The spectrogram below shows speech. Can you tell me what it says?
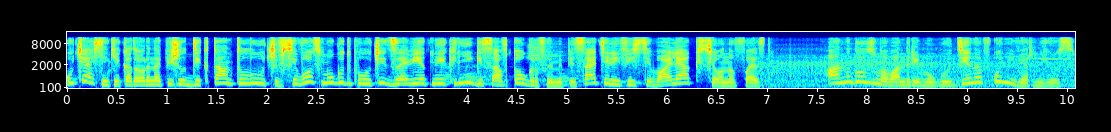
Участники, которые напишут диктант лучше всего, смогут получить заветные книги с автографами писателей фестиваля Аксенов Фест. Анна Глазунова, Андрей Бугудинов, Универньюз.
